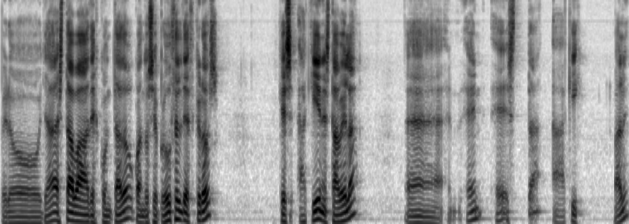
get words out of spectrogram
pero ya estaba descontado cuando se produce el Death Cross, que es aquí en esta vela, eh, en esta aquí, ¿vale?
